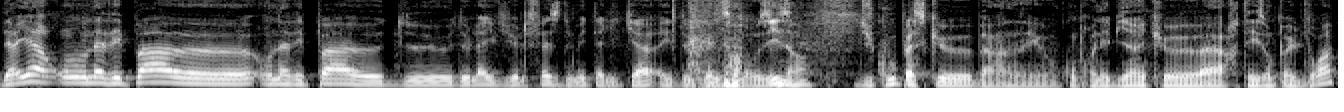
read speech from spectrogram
derrière, on n'avait pas, euh, on n'avait pas euh, de, de live du Hellfest de Metallica et de Guns N' Roses. Du coup, parce que ben, vous comprenez bien que à Arte ils ont pas eu le droit.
